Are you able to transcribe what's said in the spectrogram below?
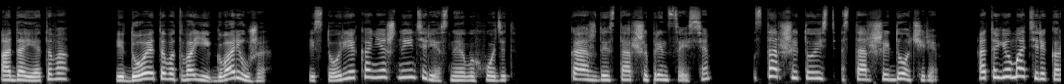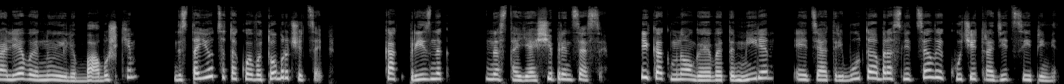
А до этого? И до этого твои, говорю же. История, конечно, интересная выходит. Каждой старшей принцессе старшей, то есть старшей дочери. От ее матери королевы, ну или бабушки, достается такой вот обруч и цепь, как признак настоящей принцессы. И как многое в этом мире, эти атрибуты обросли целой кучей традиций и примет.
